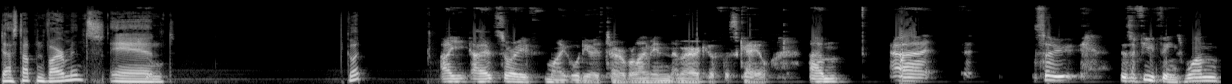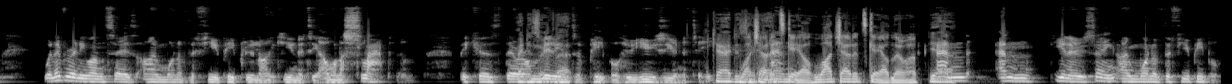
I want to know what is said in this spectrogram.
desktop environments and? I, I sorry if my audio is terrible. I'm in America for scale. Um, uh, so there's a few things. One, whenever anyone says I'm one of the few people who like Unity, I want to slap them because there I are millions that. of people who use Unity. Okay, Watch out that. at scale. Watch out at scale, Noah. Yeah. And and you know, saying I'm one of the few people.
